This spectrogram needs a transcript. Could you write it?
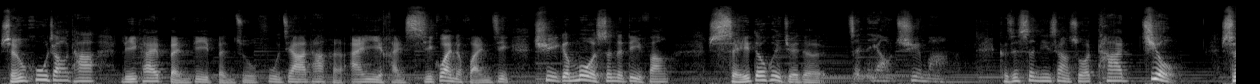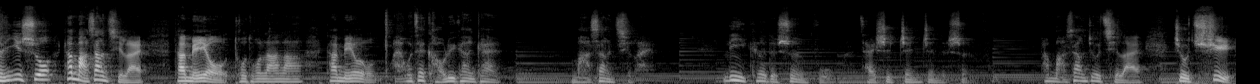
神呼召他离开本地本族父家，他很安逸、很习惯的环境，去一个陌生的地方，谁都会觉得真的要去吗？可是圣经上说，他就神一说，他马上起来，他没有拖拖拉拉，他没有哎，我再考虑看看，马上起来，立刻的顺服才是真正的顺服。他马上就起来，就去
